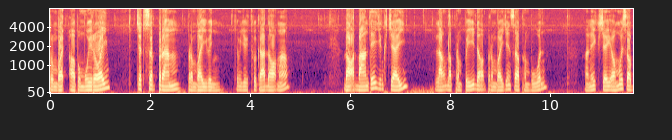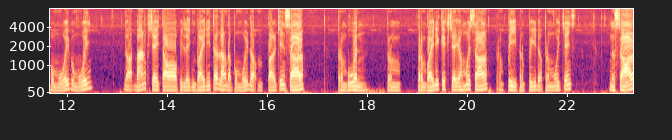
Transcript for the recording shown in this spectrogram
8 675 8វិញអញ្ចឹងយើងធ្វើការដកមកដកអត់បានទេយើងខ្ចីឡើង17ដក8ចឹងសល់9អានេះខ្ចីអស់មួយសល់6 6ដកអត់បានខ្ចីតពីលេខ8នេះទៅឡើង16ដក7ចេញសល់9 8នេះគេខ្ចីអស់មួយសល់7 7ដក6ចេញនៅសល់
